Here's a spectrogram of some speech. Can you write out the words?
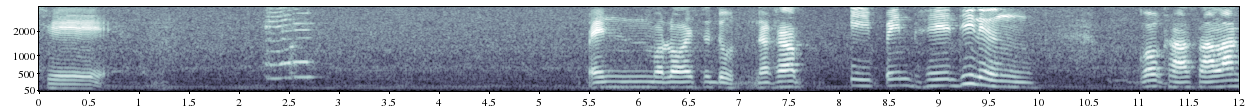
เค เป็นรอยสะดุดนะครับนี่เป็นเพลงที่หนึ่งก็ขาสารัง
